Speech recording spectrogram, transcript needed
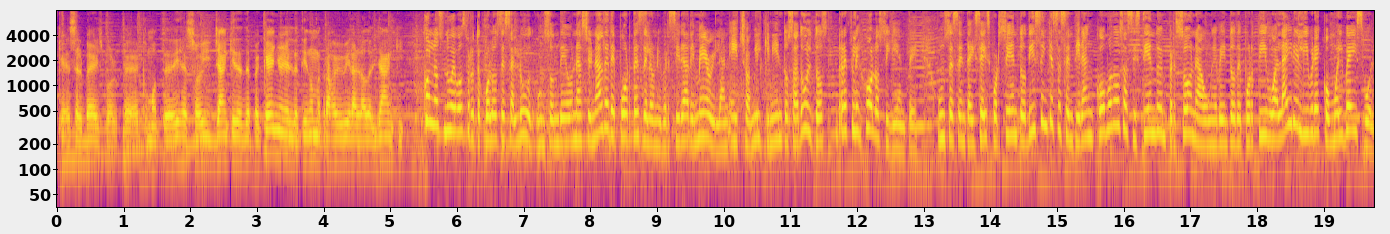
que es el béisbol. Eh, como te dije, soy yankee desde pequeño y el destino me trajo a vivir al lado del yankee. Con los nuevos protocolos de salud, un sondeo nacional de deportes de la Universidad de Maryland hecho a 1.500 adultos reflejó lo siguiente. Un 66% dicen que se sentirán cómodos asistiendo en persona a un evento deportivo al aire libre como el béisbol.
